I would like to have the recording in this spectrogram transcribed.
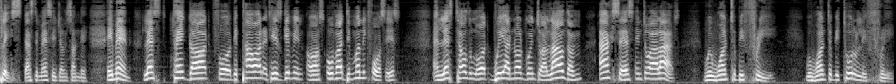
place. That's the message on Sunday. Amen. Let's thank God for the power that he has given us over demonic forces. And let's tell the Lord we are not going to allow them access into our lives. We want to be free. We want to be totally free.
